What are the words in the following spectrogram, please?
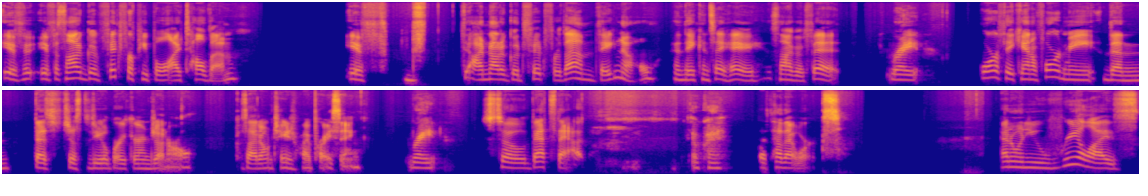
if if it's not a good fit for people, I tell them. If I'm not a good fit for them, they know and they can say, "Hey, it's not a good fit." Right. Or if they can't afford me, then that's just a deal breaker in general because I don't change my pricing. Right. So that's that. Okay. That's how that works. And when you realize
